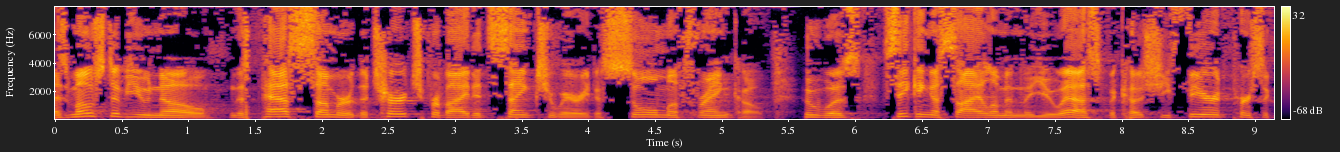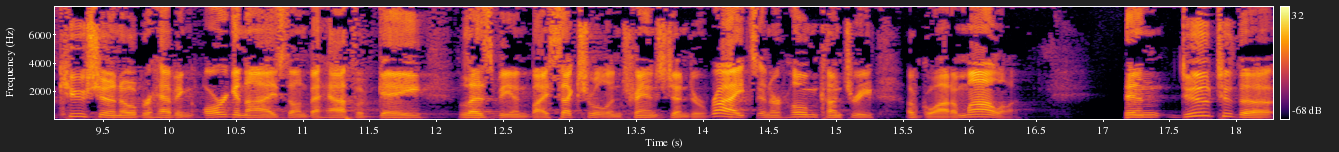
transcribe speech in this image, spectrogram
As most of you know, this past summer, the church provided sanctuary to Sulma Franco, who was seeking asylum in the U.S. because she feared persecution over having organized on behalf of gay, lesbian, bisexual, and transgender rights in her home country of Guatemala. Then, due to the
